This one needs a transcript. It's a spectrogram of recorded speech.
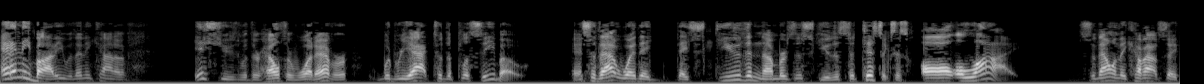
anybody with any kind of issues with their health or whatever would react to the placebo. And so that way they, they skew the numbers and skew the statistics. It's all a lie. So now when they come out and say,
